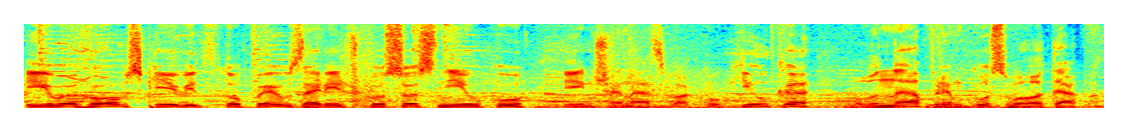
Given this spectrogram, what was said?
і Виговський відступив за річку Соснівку, інша назва Кукілка, в напрямку свого табору.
